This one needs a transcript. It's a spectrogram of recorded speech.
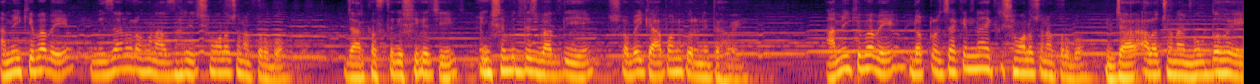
আমি কীভাবে মিজানুর রহমান আজহারির সমালোচনা করব? যার কাছ থেকে শিখেছি হিংসা বিদ্বেষ বাদ দিয়ে সবাইকে আপন করে নিতে হয়। আমি কীভাবে ডক্টর জাকির নায়কের সমালোচনা করব, যার আলোচনায় মুগ্ধ হয়ে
